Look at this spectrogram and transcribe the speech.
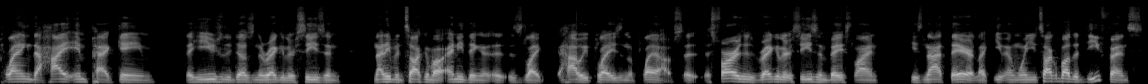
playing the high impact game that he usually does in the regular season. Not even talking about anything is like how he plays in the playoffs. As far as his regular season baseline, he's not there. Like and when you talk about the defense,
